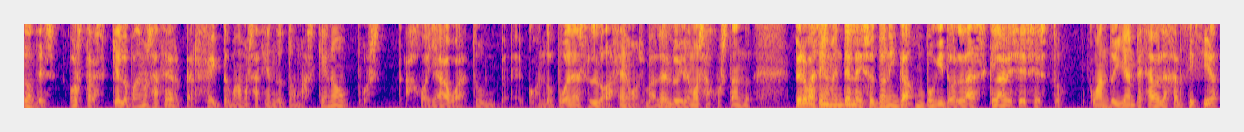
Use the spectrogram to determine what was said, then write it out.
Entonces, ostras, que lo podemos hacer, perfecto, vamos haciendo tomas. Que no, pues ajo y agua, tú eh, cuando puedas lo hacemos, ¿vale? Lo iremos ajustando. Pero básicamente la isotónica, un poquito, las claves es esto. Cuando ya ha empezado el ejercicio,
